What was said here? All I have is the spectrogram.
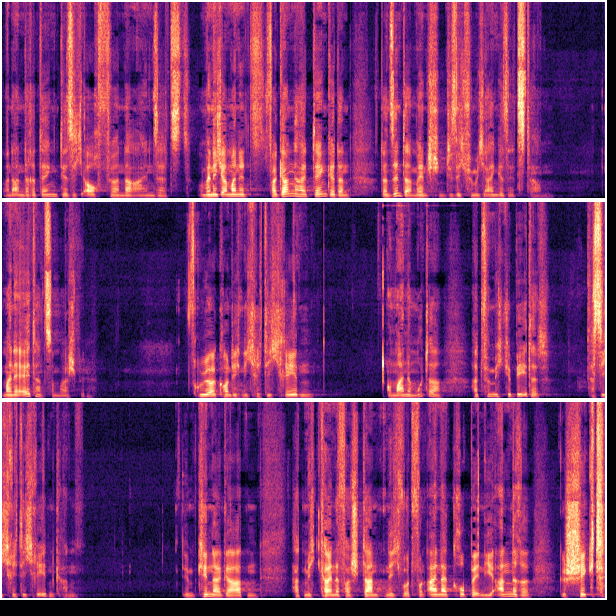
an andere denkt, der sich auch füreinander einsetzt. Und wenn ich an meine Vergangenheit denke, dann, dann sind da Menschen, die sich für mich eingesetzt haben. Meine Eltern zum Beispiel. Früher konnte ich nicht richtig reden. Und meine Mutter hat für mich gebetet, dass ich richtig reden kann. Im Kindergarten hat mich keiner verstanden. Ich wurde von einer Gruppe in die andere geschickt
